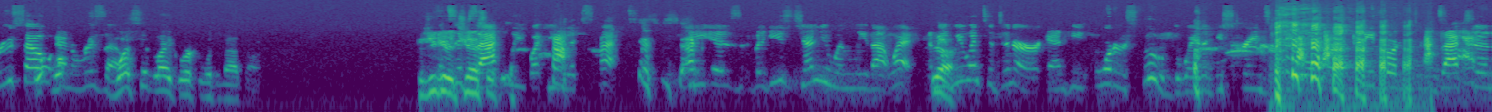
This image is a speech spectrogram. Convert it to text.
Russo What- what- and Rizzo. What's it like working with the Mad Dog? Because you get it's a chance exactly what you would expect. to. He is, but he's genuinely that way. I Yeah. mean, we went to dinner and he orders food the way that he screens people, any sort of transaction.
